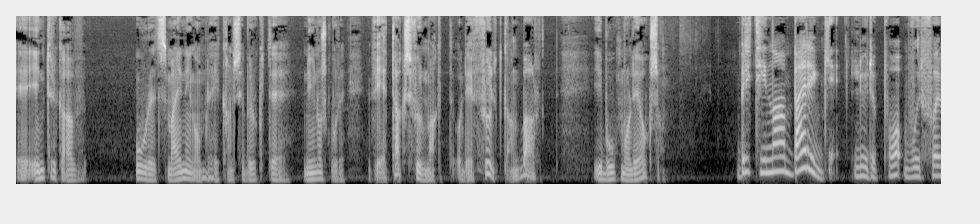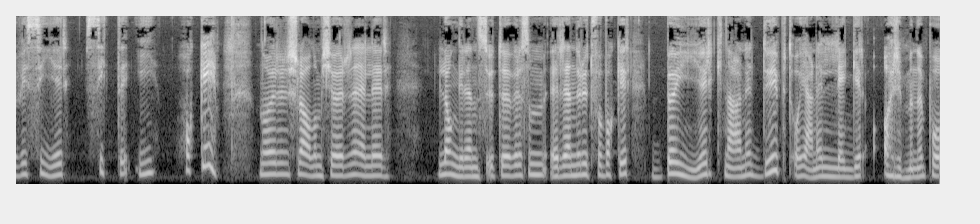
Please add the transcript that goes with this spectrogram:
inntrykk av ordets mening om de kanskje brukte nynorskordet vedtaksfullmakt, og det er fullt gangbart i bokmål, det også. Brittina Berg lurer på hvorfor vi sier sitte i hockey når slalåmkjørere eller langrennsutøvere som renner utfor bakker, bøyer knærne dypt og gjerne legger armene på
